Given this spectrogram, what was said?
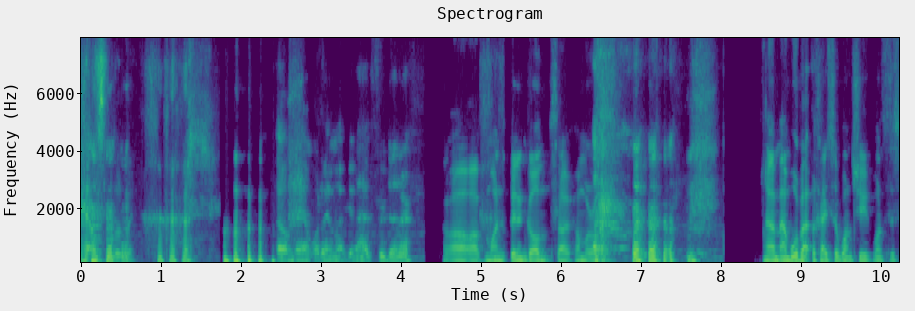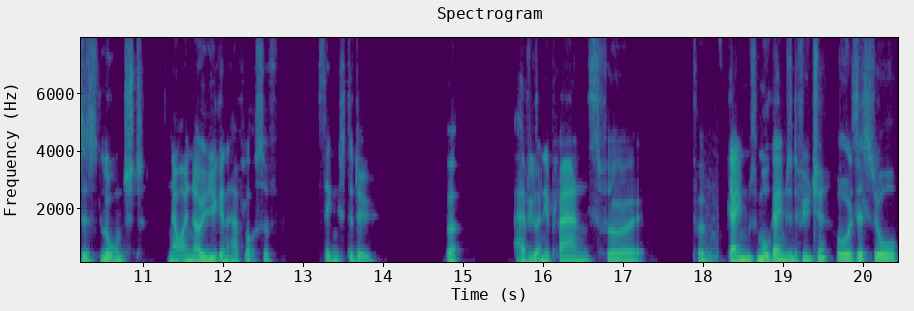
yeah, absolutely. Oh man, what am I gonna have for dinner? Oh, mine's been and gone, so I'm all right. Um, and what about okay? So once you once this is launched, now I know you're going to have lots of things to do, but have you got any plans for for games, more games in the future, or is this your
